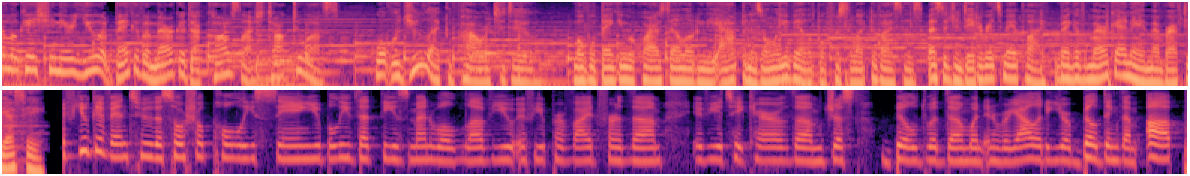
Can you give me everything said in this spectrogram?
a location near you at bankofamerica.com slash talk to us. What would you like the power to do? Mobile banking requires downloading the app and is only available for select devices. Message and data rates may apply. Bank of America and a member FDIC. If you give in to the social policing, you believe that these men will love you if you provide for them, if you take care of them, just build with them, when in reality you're building them up,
